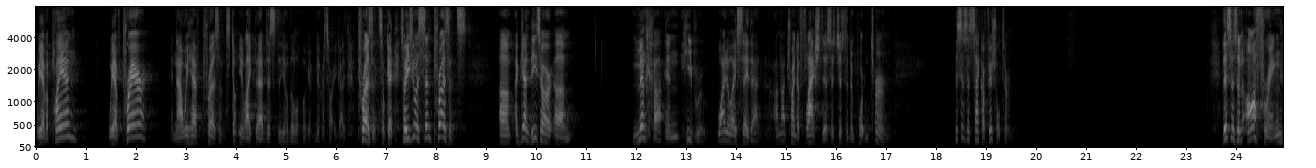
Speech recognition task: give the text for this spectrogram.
we have a plan, we have prayer, and now we have presents. Don't you like that? Just the you know, little, okay, sorry guys. Presents, okay? So he's going to send presents. Um, again, these are um, mincha in Hebrew. Why do I say that? I'm not trying to flash this, it's just an important term. This is a sacrificial term. This is an offering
